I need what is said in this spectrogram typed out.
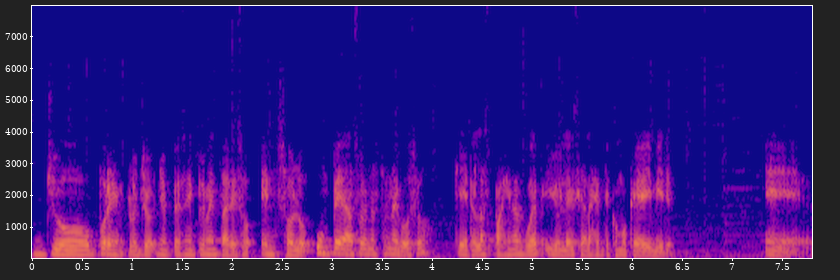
yo, por ejemplo, yo, yo empecé a implementar eso en solo un pedazo de nuestro negocio, que eran las páginas web, y yo le decía a la gente como que, hey, mire, eh,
